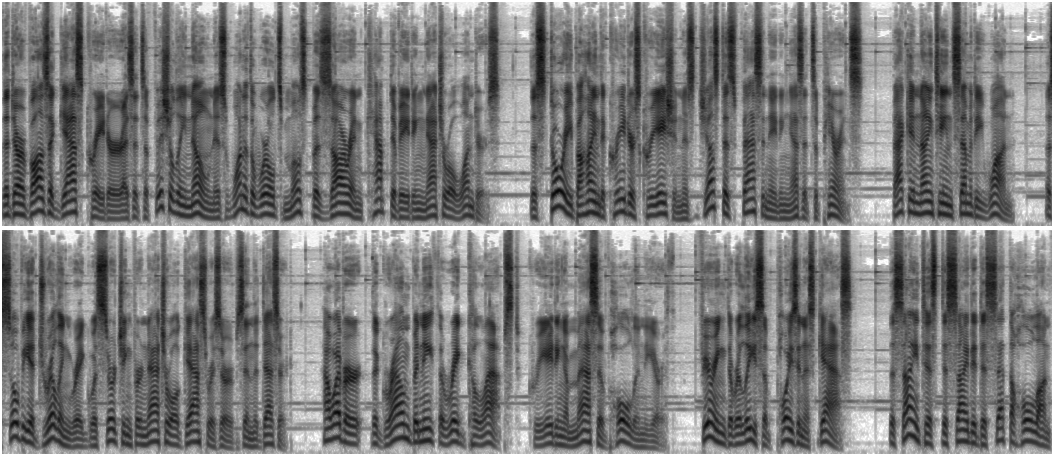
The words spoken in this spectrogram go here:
The Darvaza gas crater, as it's officially known, is one of the world's most bizarre and captivating natural wonders. The story behind the crater's creation is just as fascinating as its appearance. Back in 1971, a Soviet drilling rig was searching for natural gas reserves in the desert. However, the ground beneath the rig collapsed, creating a massive hole in the earth. Fearing the release of poisonous gas, the scientists decided to set the hole on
